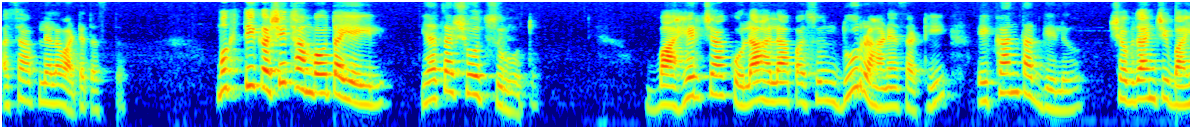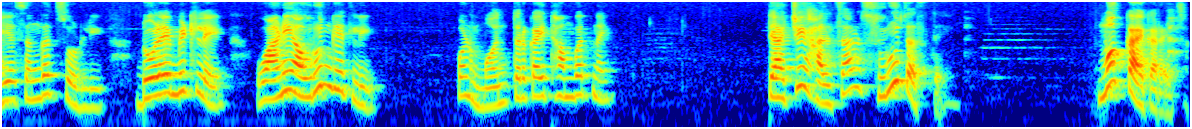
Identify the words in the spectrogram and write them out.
असं आपल्याला वाटत असतं. मग ती कशी थांबवता येईल ह्याचा शोध सुरू होतो. बाहेरच्या कोलाहलापासून दूर राहण्यासाठी एकांतात गेलं शब्दांची बाह्य संगत सोडली. डोळे मिटले वाणी आवरून घेतली. पण मन तर काही थांबत नाही. त्याची हालचाल सुरूच असते. मग काय करायचं?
